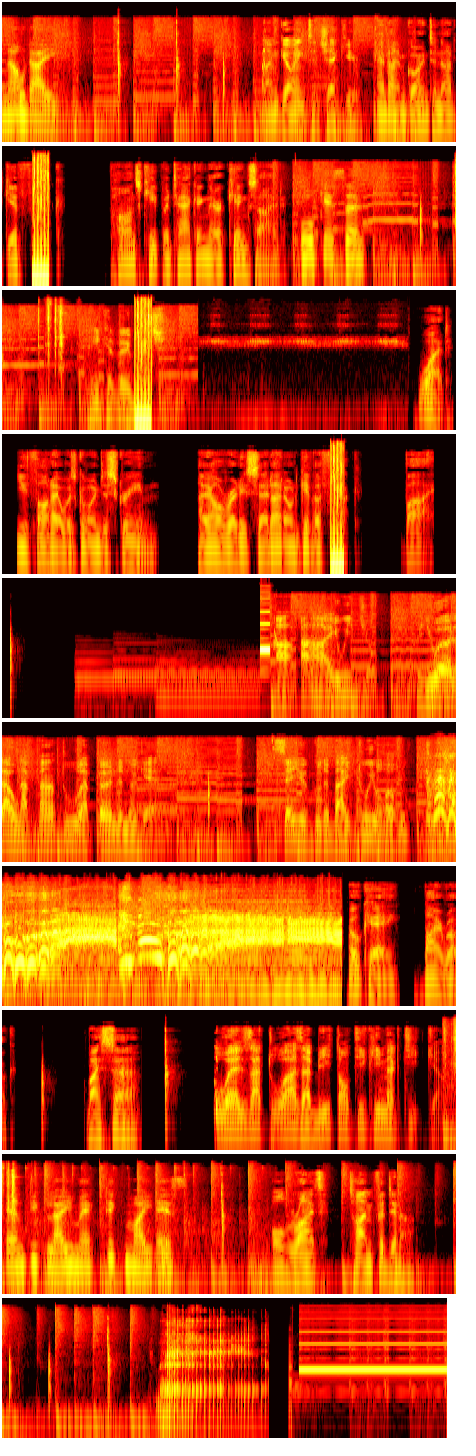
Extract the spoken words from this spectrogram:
Now die. I'm going to check you. And I'm going to not give fuck. Pawns keep attacking their king side. Okay sir. Peekaboo bitch. What, you thought I was going to scream? I already said I don't give a fuck. Bye. Ah ah ah you idiot. You allow a pin to happen again. Say goodbye to your rook. Okay, bye Rook. Bye, sir. Well that was a bit anticlimactic. Anticlimactic my ass. All right, time for dinner.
